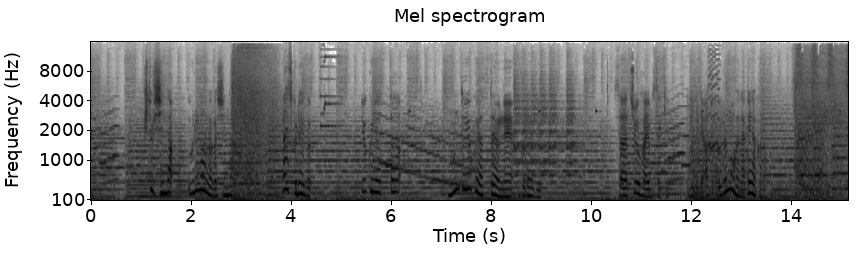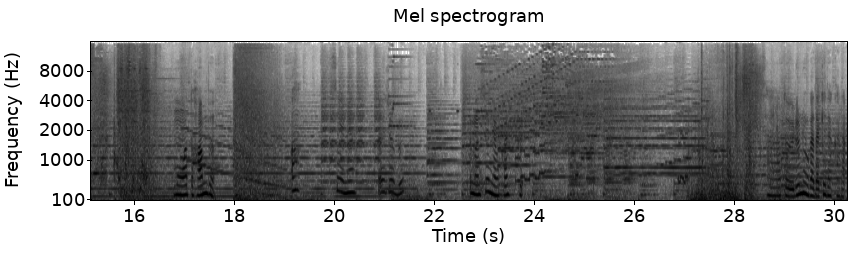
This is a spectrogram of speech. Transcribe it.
一人死んだ。ウルナーガが死んだ。ナイスグレイグ。よくやった。ほんとよくやったよねグレイグ。さあチューハイブ先。ギリであとウルノーガだけだからもうあと半分。あせいね。大丈夫？でもせいねを回復。さああとウルノーガだけだから。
